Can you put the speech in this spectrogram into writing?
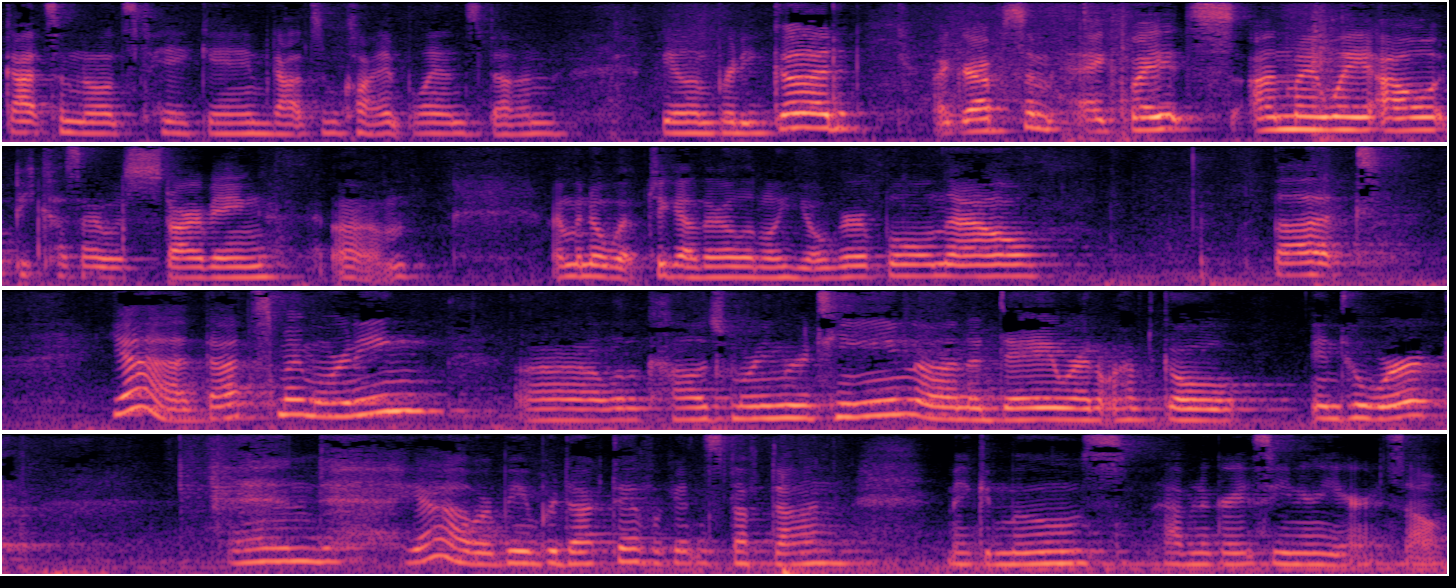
got some notes taken, got some client plans done feeling pretty good. I grabbed some egg bites on my way out because I was starving. Um, I'm gonna whip together a little yogurt bowl now But yeah, that's my morning. Uh, a little college morning routine on a day where I don't have to go into work. And yeah, we're being productive. We're getting stuff done, making moves, having a great senior year. So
